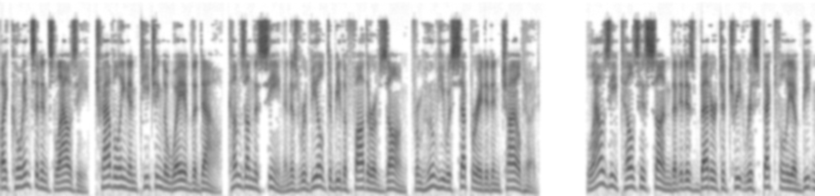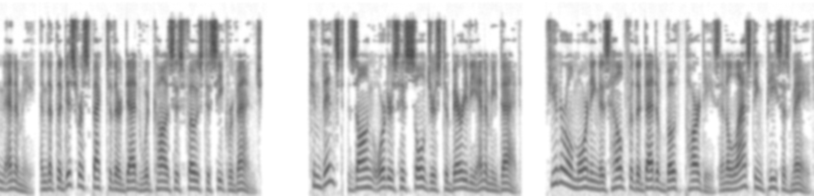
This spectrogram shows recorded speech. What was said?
By coincidence Laozi, traveling and teaching the way of the Tao, comes on the scene and is revealed to be the father of Zong, from whom he was separated in childhood. Laozi tells his son that it is better to treat respectfully a beaten enemy, and that the disrespect to their dead would cause his foes to seek revenge. Convinced, Zong orders his soldiers to bury the enemy dead. Funeral mourning is held for the dead of both parties and a lasting peace is made.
